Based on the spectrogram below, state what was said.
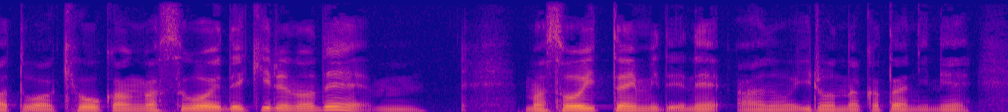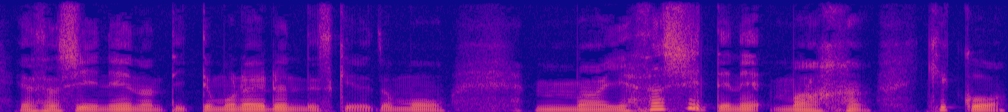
あとは共感がすごいできるので、うん。まあそういった意味でね、あの、いろんな方にね、優しいね、なんて言ってもらえるんですけれども、まあ優しいってね、まあ 結構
